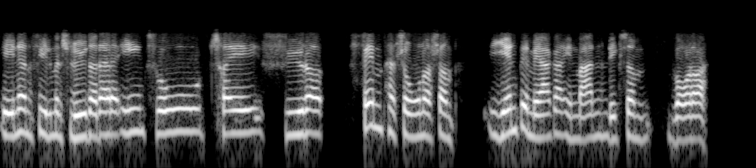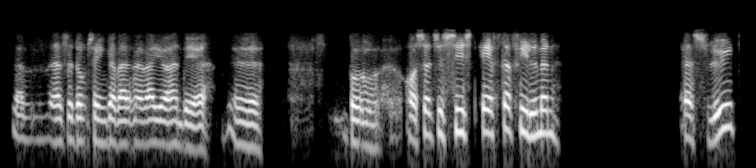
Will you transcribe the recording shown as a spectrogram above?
inden filmen slutter. Der er der en, to, tre, fire, fem personer, som igen bemærker en mand, liksom, hvor der, altså de tænker, hvad, hvad, hvad gør han der? Øh, på, og så til sidst, efter filmen er slut,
